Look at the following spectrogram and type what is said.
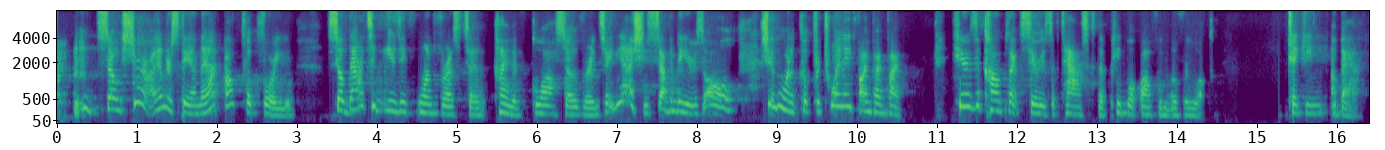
so sure, I understand that. I'll cook for you. So that's an easy one for us to kind of gloss over and say, yeah, she's 70 years old. She doesn't want to cook for 20. Fine, fine, fine. Here's a complex series of tasks that people often overlook taking a bath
